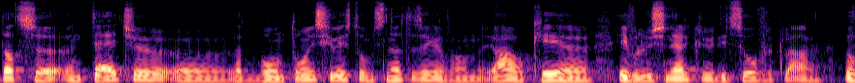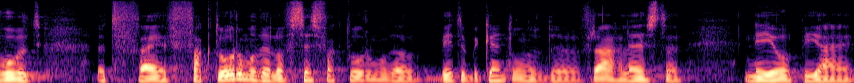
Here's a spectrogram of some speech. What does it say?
dat ze een tijdje, eh, dat bon ton is geweest om snel te zeggen van ja, oké, eh, evolutionair kunnen we dit zo verklaren. Bijvoorbeeld het vijf-factorenmodel of zes-factorenmodel, beter bekend onder de vragenlijsten NEO-PIR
